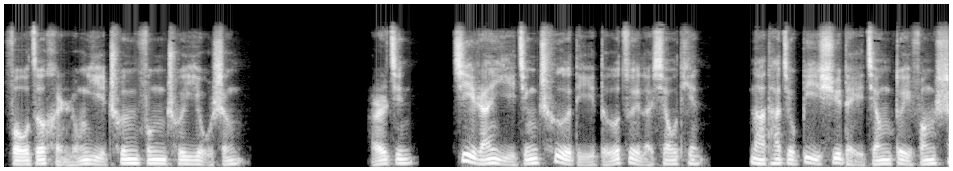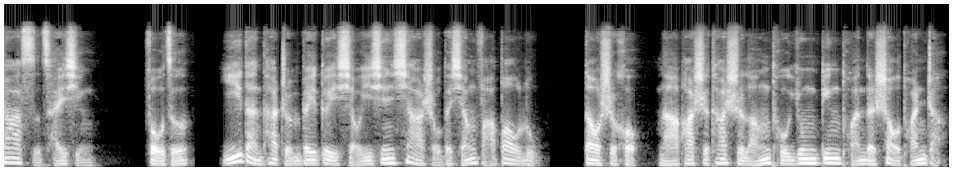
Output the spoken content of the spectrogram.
否则很容易春风吹又生。”而今，既然已经彻底得罪了萧天，那他就必须得将对方杀死才行，否则。一旦他准备对小医仙下手的想法暴露，到时候哪怕是他是狼头佣兵团的少团长，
